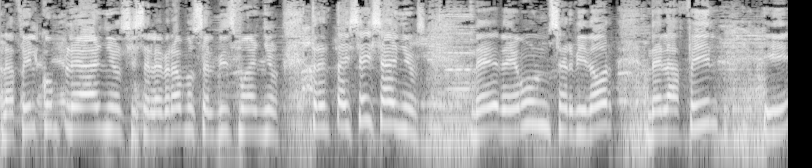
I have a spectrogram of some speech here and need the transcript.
la Phil cumple años y celebramos el mismo año 36 años de, de un servidor de la FIL y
